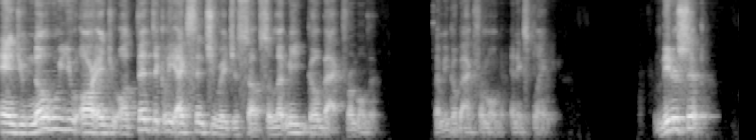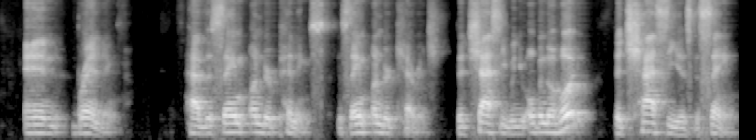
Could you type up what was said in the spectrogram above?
and you know who you are and you authentically accentuate yourself. So let me go back for a moment. Let me go back for a moment and explain. Leadership and branding have the same underpinnings, the same undercarriage. The chassis, when you open the hood, the chassis is the same.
